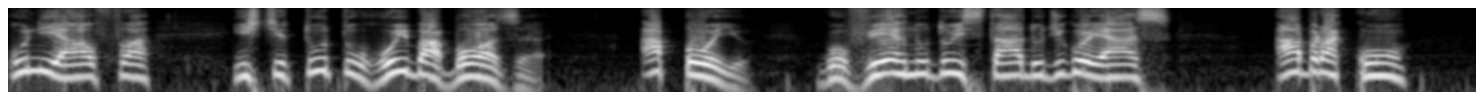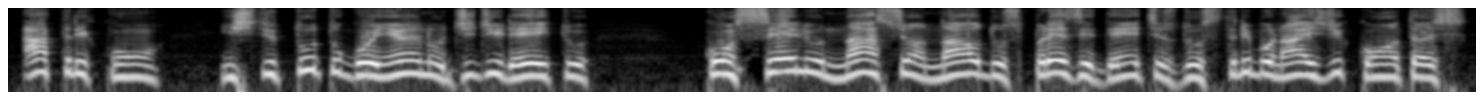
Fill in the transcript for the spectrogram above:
Unialfa, Instituto Rui Barbosa. Apoio: Governo do Estado de Goiás, Abracom, Atricom, Instituto Goiano de Direito, Conselho Nacional dos Presidentes dos Tribunais de Contas,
